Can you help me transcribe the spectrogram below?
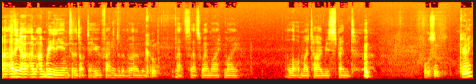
I, I think I, I'm I'm really into the Doctor Who fandom at the moment. Cool. That's that's where my my a lot of my time is spent. Awesome. Cody?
